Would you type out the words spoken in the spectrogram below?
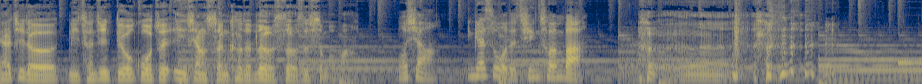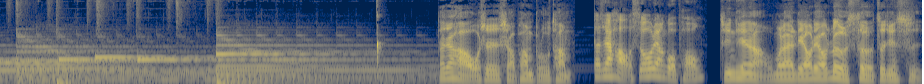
还记得你曾经丢过最印象深刻的垃圾是什么吗？我想应该是我的青春吧。大家好，我是小胖 Blue Tom。大家好，我是欧阳果鹏。今天啊，我们来聊聊垃圾这件事。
